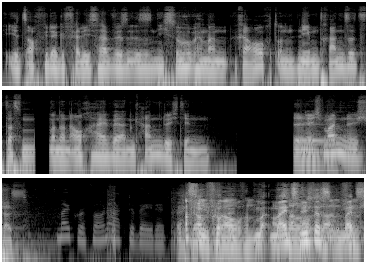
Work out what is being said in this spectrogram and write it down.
jetzt auch wieder gefälliges Halbwissen, ist es nicht so, wenn man raucht und nebendran sitzt, dass man dann auch high werden kann durch den. Nee, ich meine nicht. Das, Passiv rauchen. Me- Meinst du nicht, dass, meinst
